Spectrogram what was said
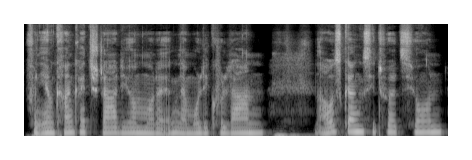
von ihrem Krankheitsstadium oder irgendeiner molekularen Ausgangssituation.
